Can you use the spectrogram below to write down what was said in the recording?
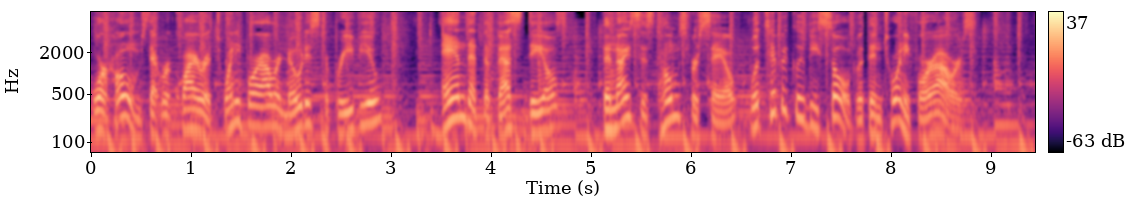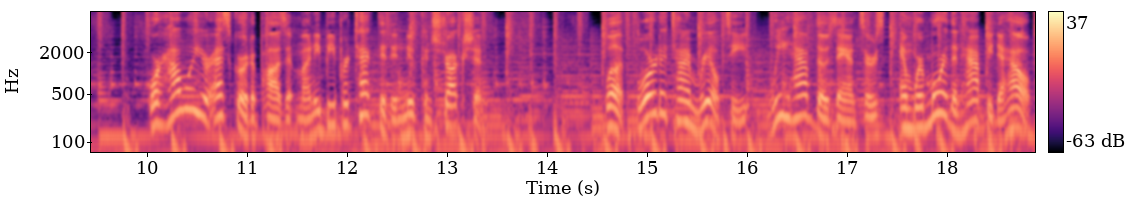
or homes that require a 24 hour notice to preview? And that the best deals, the nicest homes for sale, will typically be sold within 24 hours. Or how will your escrow deposit money be protected in new construction? Well, at Florida Time Realty, we have those answers and we're more than happy to help.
